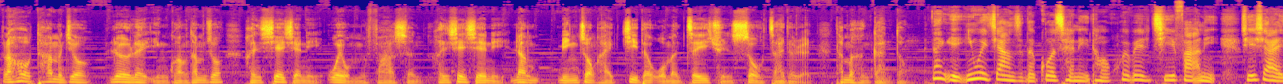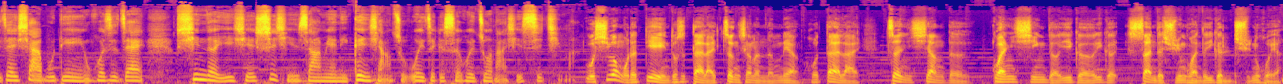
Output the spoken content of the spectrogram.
然后他们就热泪盈眶，他们说很谢谢你为我们发声，很谢谢你让民众还记得我们这一群受灾的人，他们很感动。那也因为这样子的过程里头，会不会激发你接下来在下部电影或是在新的一些事情上面，你更想做为这个社会做哪些事情嘛？我希望我的电影都是带来正向的能量，或带来正向的关心的一个一个善的循环的一个巡回啊，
